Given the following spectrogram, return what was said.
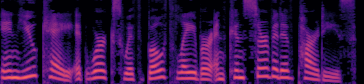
In UK it works with both Labour and Conservative parties.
